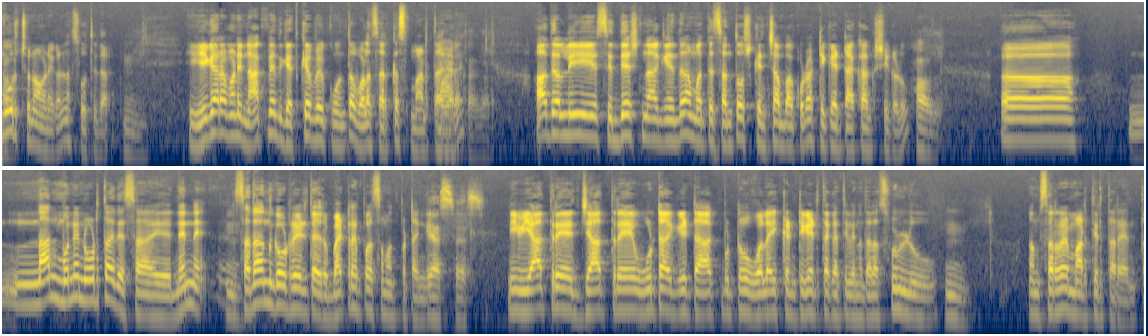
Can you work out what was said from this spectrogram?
ಮೂರು ಚುನಾವಣೆಗಳನ್ನ ಸೋತಿದ್ದಾರೆ. ಈಗ ಹೇಗಾರ ಮಾಡಿ ನಾಲ್ಕನೇದು ಗೆದ್ಕೋಬೇಕು ಅಂತ ಒಳ ಸರ್ಕಸ್ ಮಾಡ್ತಾ ಇದ್ದಾರೆ ಅದರಲ್ಲಿ ಸಿದ್ದೇಶ್ ನಾಗೇಂದ್ರ ಮತ್ತೆ ಸಂತೋಷ್ ಕೆಂಚಾಂಬ ಕೂಡ ಟಿಕೆಟ್ ಆಕಾಂಕ್ಷಿಗಳು. ನಾನು ಮೊನ್ನೆ ನೋಡ್ತಾ ಇದ್ದೆ ಸ ನಿನ್ನೆ ಸದಾನಂದ ಗೌಡ್ರು ಹೇಳ್ತಾ ಇದ್ರು ಬ್ಯಾಟ್ರಿ ಪರ್ ಸಂಬಂಧಪಟ್ಟಂಗೆ. ನೀವು ಯಾತ್ರೆ ಜಾತ್ರೆ ಊಟ ಗೀಟ ಹಾಕ್ಬಿಟ್ಟು ಒಲೈಕನ್ ಟಿಕೆಟ್ ತಗೋತೀವಿ ಅನ್ನೋದಲ್ಲ ಸುಳ್ಳು. ನಮ್ಮ ಸರ್ವೆ ಮಾಡ್ತಿರ್ತಾರೆ ಅಂತ.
